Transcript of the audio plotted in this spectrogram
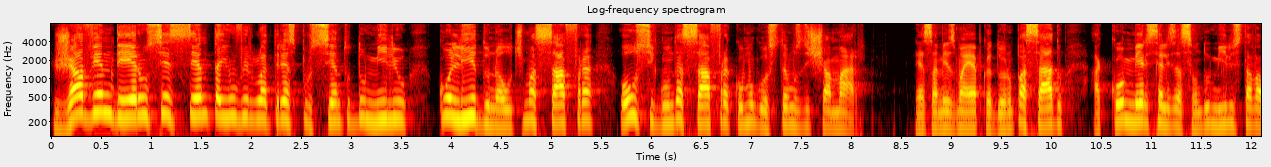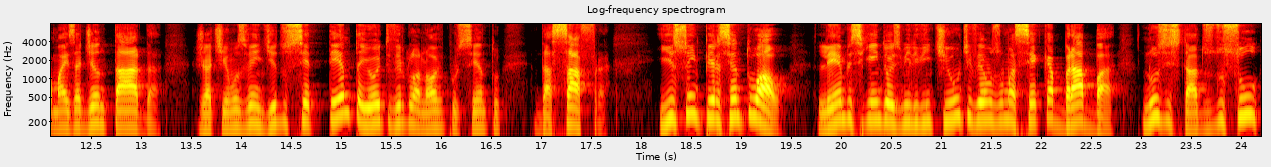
já venderam 61,3% do milho colhido na última safra ou segunda safra, como gostamos de chamar. Nessa mesma época do ano passado, a comercialização do milho estava mais adiantada. Já tínhamos vendido 78,9% da safra. Isso em percentual. Lembre-se que em 2021 tivemos uma seca braba nos estados do Sul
